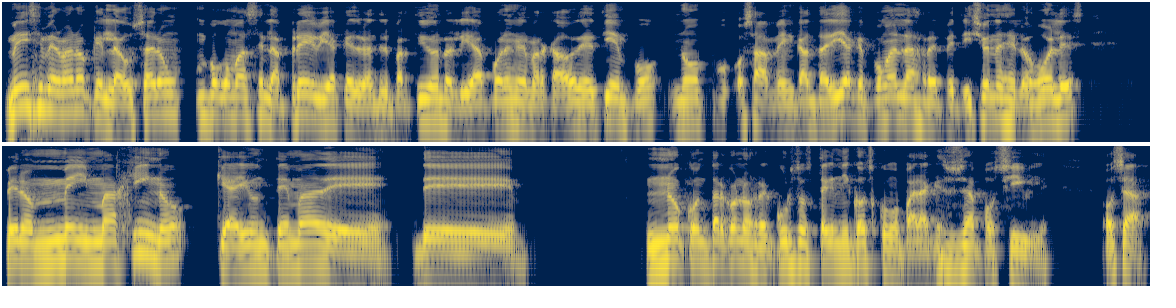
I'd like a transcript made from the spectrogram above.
Me dice mi hermano que la usaron un poco más en la previa, que durante el partido en realidad ponen el marcador de tiempo. No, o sea, me encantaría que pongan las repeticiones de los goles, pero me imagino que hay un tema de, de no contar con los recursos técnicos como para que eso sea posible. O sea,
